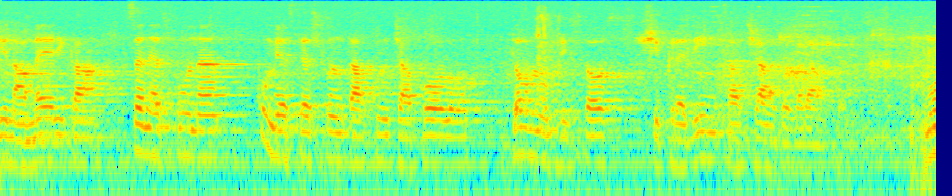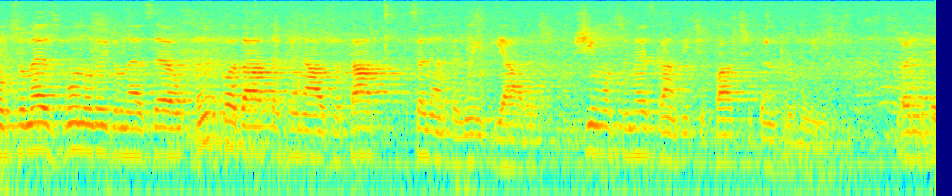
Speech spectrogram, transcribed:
din America să ne spună cum este Sfânta Cruce acolo, Domnul Hristos și credința cea adevărată. Mulțumesc Bunului Dumnezeu încă o dată că ne-a ajutat să ne întâlnim iarăși și mulțumesc anticipat și pentru mâine. Părinte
